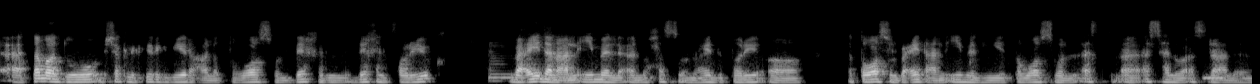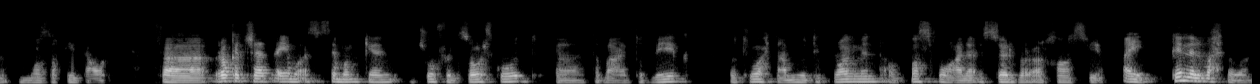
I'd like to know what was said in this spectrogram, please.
اعتمدوا بشكل كثير كبير على التواصل داخل داخل الفريق بعيدا عن الإيميل لأنه حسوا إنه هذه الطريقة التواصل بعيد عن الإيميل هي التواصل أسهل وأسرع للموظفين تاعهم فروكت شات أي مؤسسة ممكن تشوف ال source code آه، تبع التطبيق. وتروح تعملوا deployment أو تستضيفوا على ال server الخاص فيها. أي كل المحتوى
